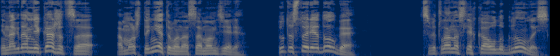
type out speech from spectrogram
иногда мне кажется, а может и нет его на самом деле. Тут история долгая». Светлана слегка улыбнулась,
